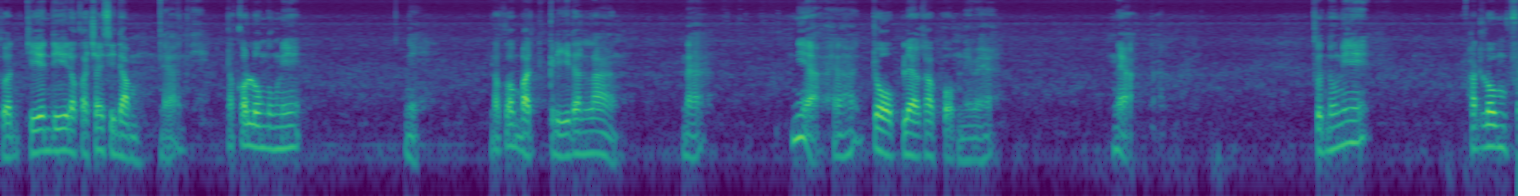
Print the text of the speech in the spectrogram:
ส่วน GND เราก็ใช้สีดำนะแล้วก็ลงตรงนี้นี่แล้วก็บัดกรีด้านล่างนะเนี่ยนะฮะจบแล้วครับผมเห็นไหมฮะเนี่ยส่วนตรงนี้พัดลมแฟ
